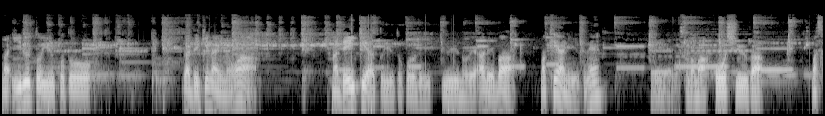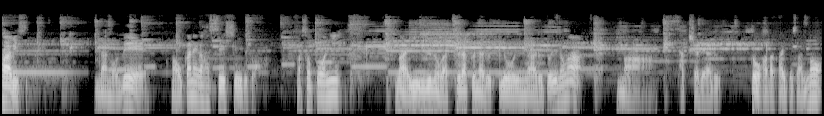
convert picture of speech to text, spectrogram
まあ、いるということができないのは、まあ、デイケアというところで言うのであれば、まあ、ケアにですね、えーそのまあ報酬が、まあ、サービスなので、まあ、お金が発生していると。まあ、そこに、まあ、いるのが辛くなる要因があるというのが、まあ、作者である東原海人さんの、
